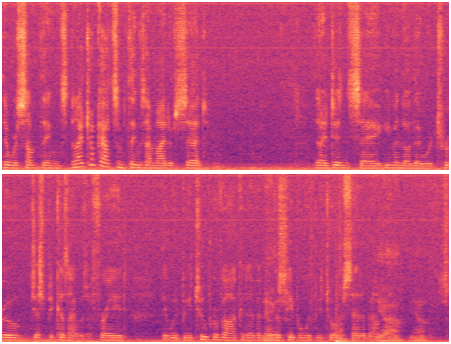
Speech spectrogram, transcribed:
there were some things, and I took out some things I might have said that I didn't say, even though they were true, just because I was afraid they would be too provocative and other people would be too upset about Yeah. them. Yeah. S-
